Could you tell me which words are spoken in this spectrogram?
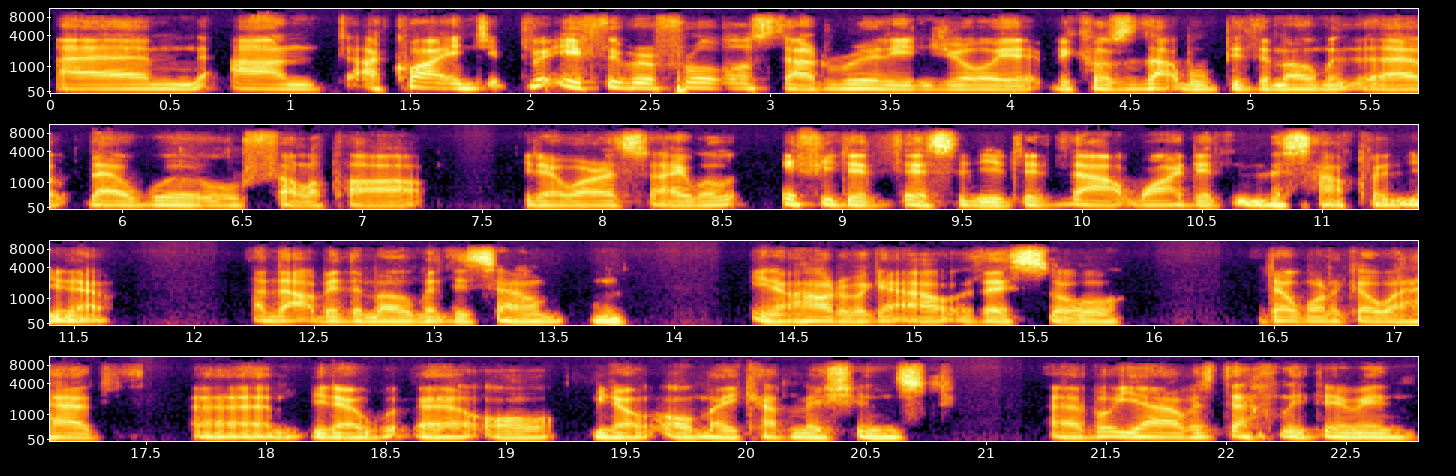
Um, and I quite enjoy, if they were a fraudster, I'd really enjoy it because that would be the moment that their, their world fell apart. You know, where I'd say, well, if you did this and you did that, why didn't this happen? You know, and that would be the moment they'd say, hmm, you know, how do I get out of this? Or I don't want to go ahead, um, you know, uh, or you know, or make admissions. Uh, but yeah, I was definitely doing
